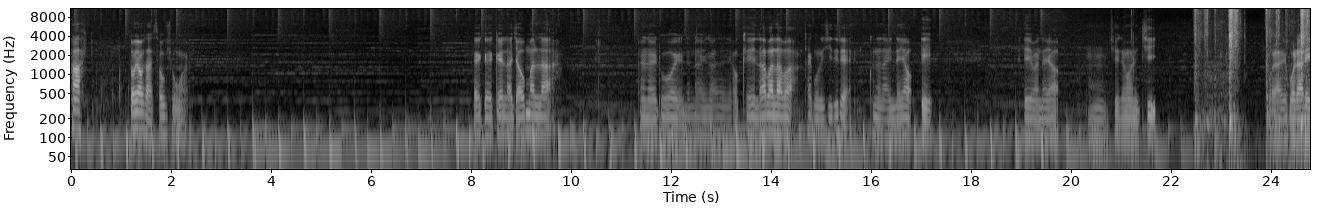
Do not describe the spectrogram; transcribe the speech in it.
ဟာတော့ရောက်စားဆုံးရှုံးသွားပြီကဲကဲကဲလာကြအောင်မလားအဲ့ နိုင်တော့ရနေနိုင်ကလည်းโอเคလာပါလာပါထိုက်ကိုလို့ရှိသေးတယ်ခုနှစ်နိုင်နှစ်ယောက်အေးအေးမနှစ်ယောက်อืมခြေစုံကနေကြည့် ပေါ်လာလေပေါ်လာလေ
